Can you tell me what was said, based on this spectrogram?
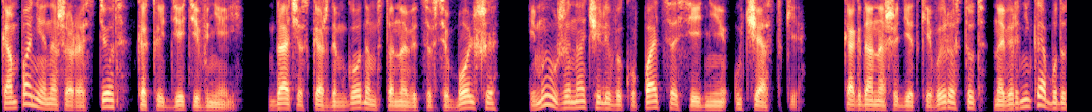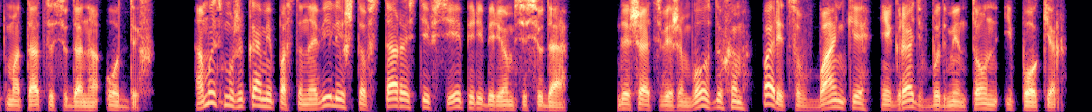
Компания наша растет, как и дети в ней. Дача с каждым годом становится все больше, и мы уже начали выкупать соседние участки. Когда наши детки вырастут, наверняка будут мотаться сюда на отдых. А мы с мужиками постановили, что в старости все переберемся сюда. Дышать свежим воздухом, париться в баньке, играть в бадминтон и покер.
